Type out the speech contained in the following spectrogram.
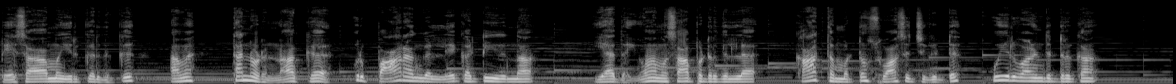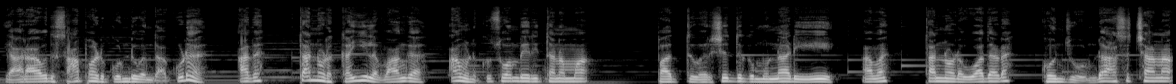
பேசாம இருக்கிறதுக்கு அவன் தன்னோட நாக்க ஒரு பாறாங்கல்லே கட்டி இருந்தான். எதையும் அவன் சாப்பிடுறது இல்ல காத்த மட்டும் சுவாசிச்சுக்கிட்டு உயிர் வாழ்ந்துட்டு இருக்கான். யாராவது சாப்பாடு கொண்டு வந்தா கூட அத தன்னோட கையில வாங்க அவனுக்கு சோம்பேறித்தனமா. பத்து வருஷத்துக்கு முன்னாடி அவன் தன்னோட உதட கொஞ்சோண்டு அசைச்சானா.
